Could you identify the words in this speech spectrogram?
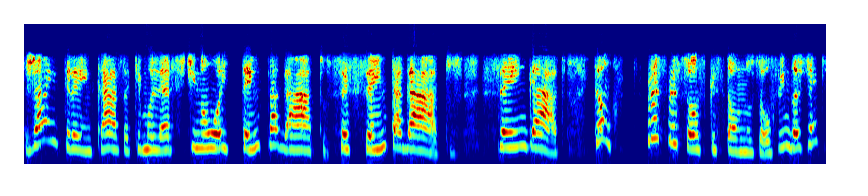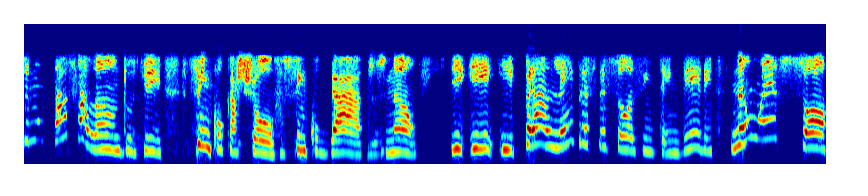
Já entrei em casa que mulheres tinham 80 gatos, 60 gatos, 100 gatos. Então, para as pessoas que estão nos ouvindo, a gente não está falando de cinco cachorros, cinco gatos, não. E, e, e para além para as pessoas entenderem, não é só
